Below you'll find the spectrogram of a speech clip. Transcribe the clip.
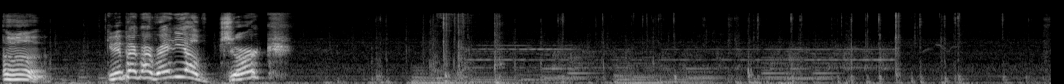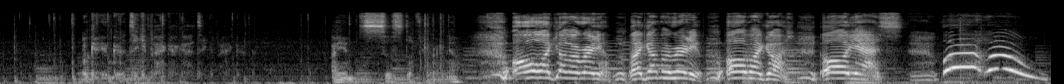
Uh. Give me back my radio, jerk! Okay, I'm gonna take it back. I gotta take it back. I am so stuffed right now. Oh, I got my radio! I got my radio! Oh my gosh! Oh yes! Woohoo!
